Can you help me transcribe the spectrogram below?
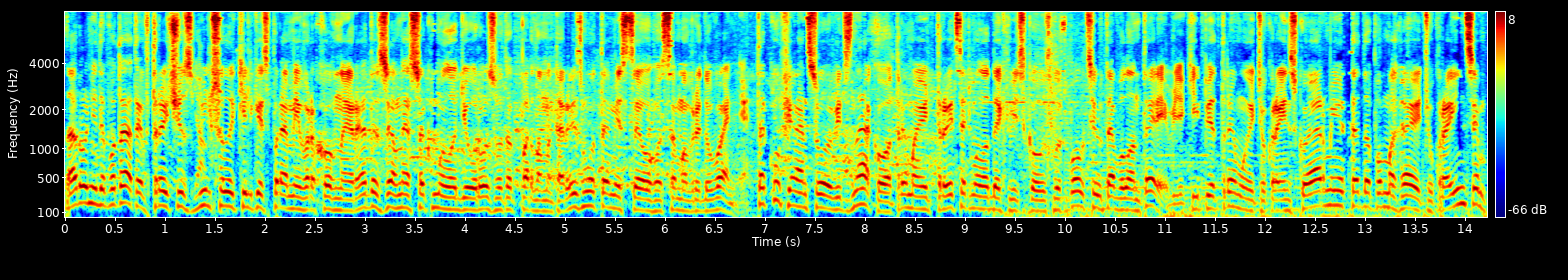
Народні депутати втричі збільшили кількість премій Верховної Ради за внесок молоді у розвиток парламентаризму та місцевого самоврядування. Таку фінансову відзнаку отримають 30 молодих військовослужбовців та волонтерів, які підтримують українську армію та допомагають українцям,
